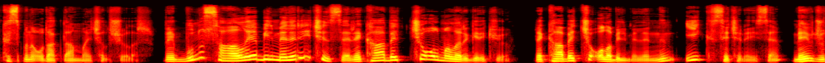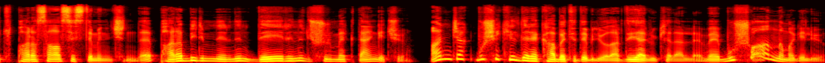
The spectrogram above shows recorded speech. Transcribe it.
kısmına odaklanmaya çalışıyorlar. Ve bunu sağlayabilmeleri içinse rekabetçi olmaları gerekiyor. Rekabetçi olabilmelerinin ilk seçeneği ise mevcut parasal sistemin içinde para birimlerinin değerini düşürmekten geçiyor. Ancak bu şekilde rekabet edebiliyorlar diğer ülkelerle ve bu şu anlama geliyor.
